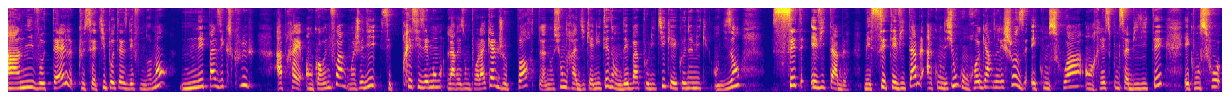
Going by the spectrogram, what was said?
à un niveau tel que cette hypothèse d'effondrement n'est pas exclue. Après, encore une fois, moi je dis, c'est précisément la raison pour laquelle je porte la notion de radicalité dans le débat politique et économique, en disant, c'est évitable. Mais c'est évitable à condition qu'on regarde les choses et qu'on soit en responsabilité et qu'on soit,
